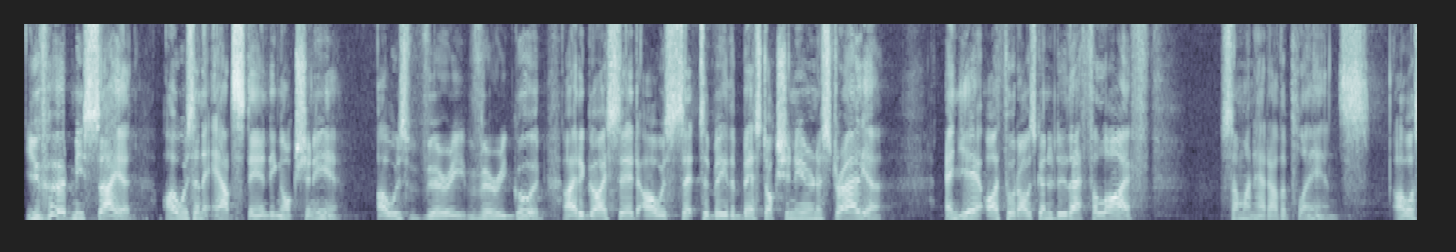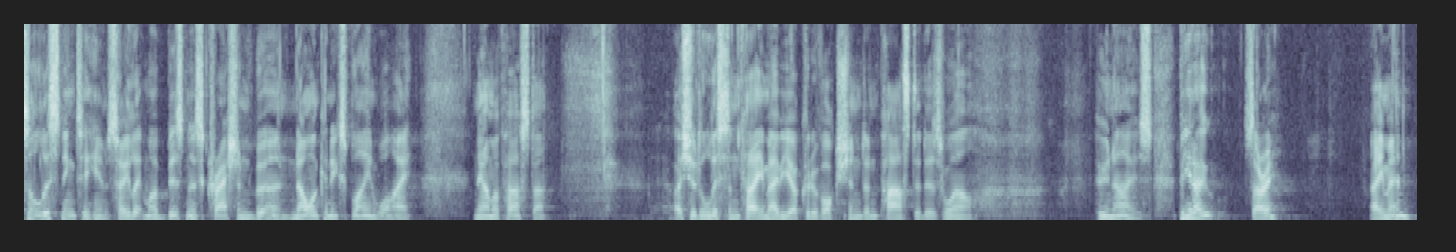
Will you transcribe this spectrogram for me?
You've heard me say it. I was an outstanding auctioneer. I was very, very good. I had a guy said I was set to be the best auctioneer in Australia. And yeah, I thought I was going to do that for life. Someone had other plans. I wasn't listening to him, so he let my business crash and burn. No one can explain why. Now I'm a pastor. I should have listened. Hey, maybe I could have auctioned and pastored as well. Who knows? But you know, sorry? Amen?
